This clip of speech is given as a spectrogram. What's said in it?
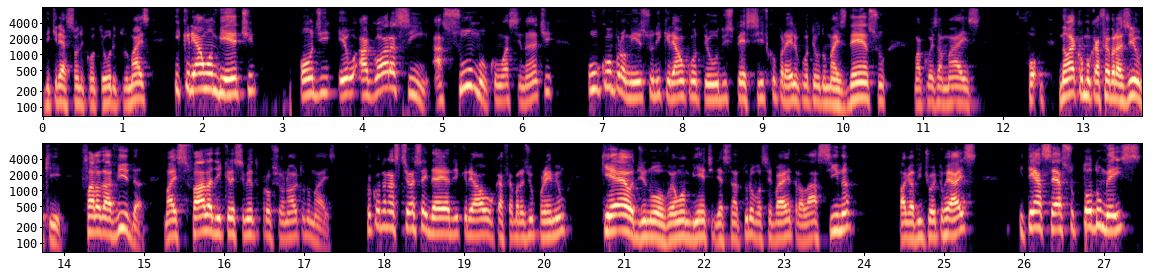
de criação de conteúdo e tudo mais e criar um ambiente onde eu agora sim assumo com o assinante um compromisso de criar um conteúdo específico para ele, um conteúdo mais denso, uma coisa mais não é como o Café Brasil que fala da vida, mas fala de crescimento profissional e tudo mais. Foi quando nasceu essa ideia de criar o Café Brasil Premium, que é, de novo, é um ambiente de assinatura, você vai entrar lá, assina, paga 28 reais e tem acesso todo mês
